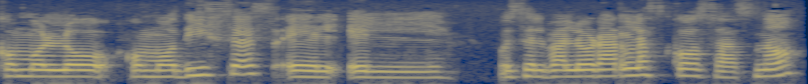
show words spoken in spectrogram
Como lo, como dices, el, el, pues el valorar las cosas, ¿no?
